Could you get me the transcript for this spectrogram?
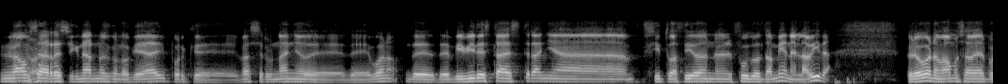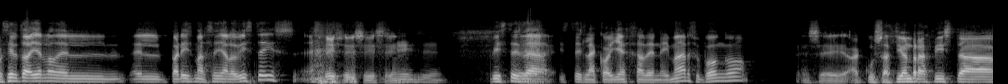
vamos a resignarnos con lo que hay porque va a ser un año de, de bueno, de, de vivir esta extraña situación en el fútbol también, en la vida. Pero bueno, vamos a ver. Por cierto, ayer lo del el París-Marsella, ¿lo visteis? Sí, sí, sí, sí. Sí, sí. ¿Visteis, la, Eh. ¿Visteis la colleja de Neymar, supongo? Es, eh, acusación racista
